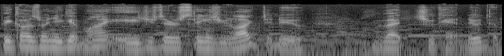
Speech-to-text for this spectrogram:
because when you get my age, there's things you like to do but you can't do them.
